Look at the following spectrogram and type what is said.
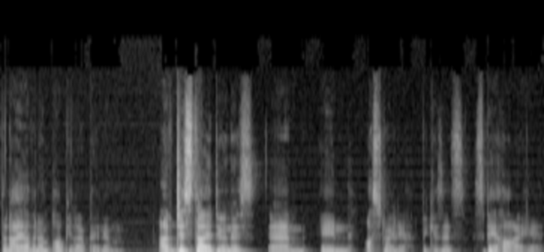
that I have an unpopular opinion. I've just started doing this um, in Australia because it's it's a bit hotter here.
